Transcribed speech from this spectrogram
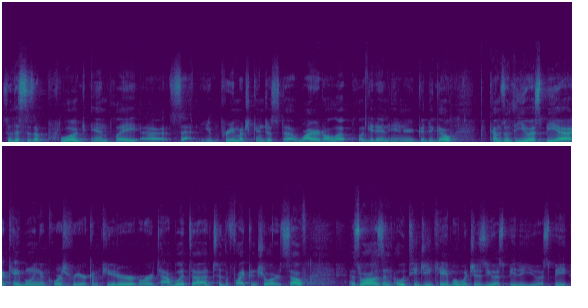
So this is a plug and play uh, set. You pretty much can just uh, wire it all up, plug it in, and you're good to go. Comes with the USB uh, cabling, of course, for your computer or a tablet uh, to the flight controller itself as well as an OTG cable, which is USB to USB,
